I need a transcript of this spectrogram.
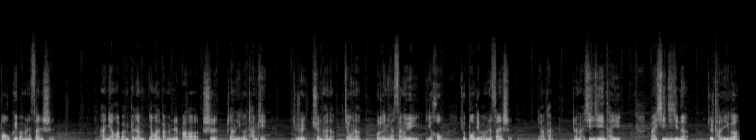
暴亏百分之三十。啊，年化百本来年化的百分之八到十这样的一个产品，就是宣传的结果呢，过了个年三个月以以后就暴跌百分之三十。你想看，这买新基金，它一买新基金的，就是它的一个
